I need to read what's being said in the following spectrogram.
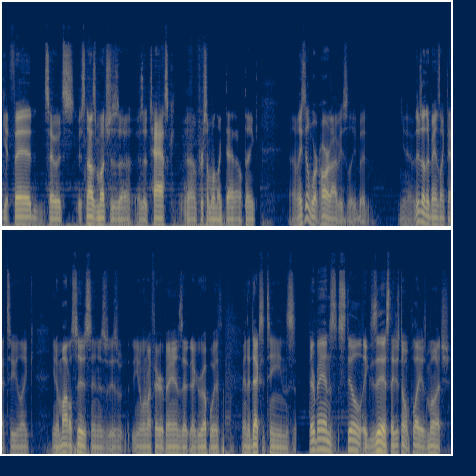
get fed. So it's it's not as much as a as a task uh, for someone like that. I don't think. Uh, they still work hard, obviously, but you know, there's other bands like that too. Like you know, Model Citizen is is you know one of my favorite bands that I grew up with, and the Dexateens. Their bands still exist. They just don't play as much,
